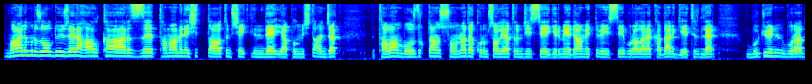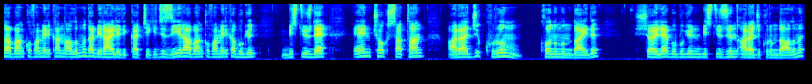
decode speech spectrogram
malumunuz olduğu üzere halka arzı tamamen eşit dağıtım şeklinde yapılmıştı ancak tavan bozduktan sonra da kurumsal yatırımcı hisseye girmeye devam etti ve hisseyi buralara kadar getirdiler. Bugün burada Bank of America'nın alımı da bir aile dikkat çekici. Zira Bank of America bugün BIST yüzde en çok satan aracı kurum konumundaydı. Şöyle bu bugün BIST 100'ün aracı kurum dağılımı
